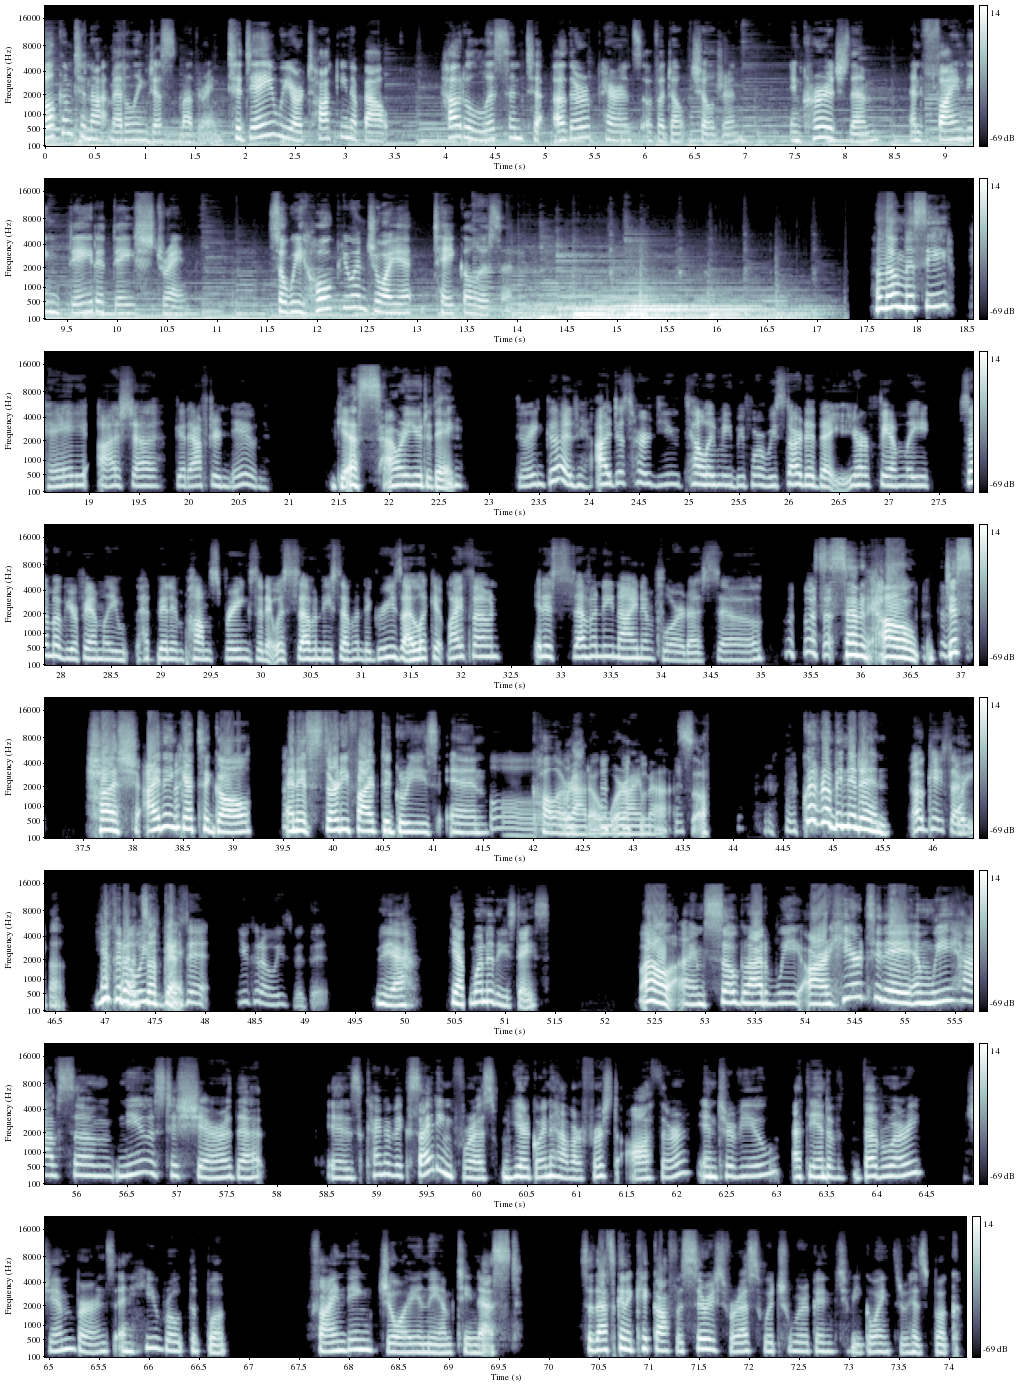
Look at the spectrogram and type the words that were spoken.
Welcome to Not Meddling, Just Mothering. Today we are talking about how to listen to other parents of adult children, encourage them, and finding day to day strength. So we hope you enjoy it. Take a listen. Hello, Missy. Hey, Asha. Good afternoon. Yes, how are you today? Doing good. I just heard you telling me before we started that your family, some of your family had been in Palm Springs and it was 77 degrees. I look at my phone, it is 79 in Florida. So, Seven. Oh, just hush. I didn't get to go, and it's 35 degrees in Oh. Colorado where I'm at. So quit rubbing it in. okay, sorry. Uh, you could always okay. visit. You could always visit. Yeah. Yeah. One of these days. Well, I'm so glad we are here today and we have some news to share that is kind of exciting for us. We are going to have our first author interview at the end of February, Jim Burns, and he wrote the book Finding Joy in the Empty Nest. So that's going to kick off a series for us, which we're going to be going through his book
